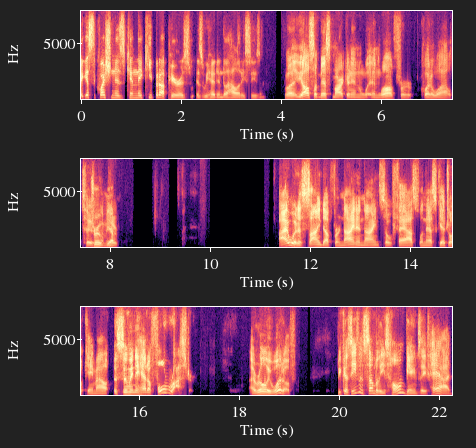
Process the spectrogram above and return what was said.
I guess the question is, can they keep it up here as as we head into the holiday season? Well, you also missed Markkanen and, and Love for quite a while too. True. I mean, yep. I would have signed up for nine and nine so fast when that schedule came out, assuming they had a full roster. I really would have. Because even some of these home games they've had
